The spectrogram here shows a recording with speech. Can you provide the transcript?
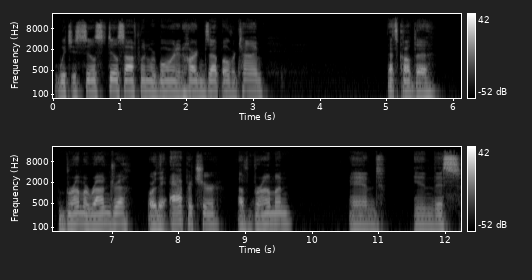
which is still still soft when we're born and hardens up over time. That's called the Brahmarandhra or the aperture of Brahman. And in this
